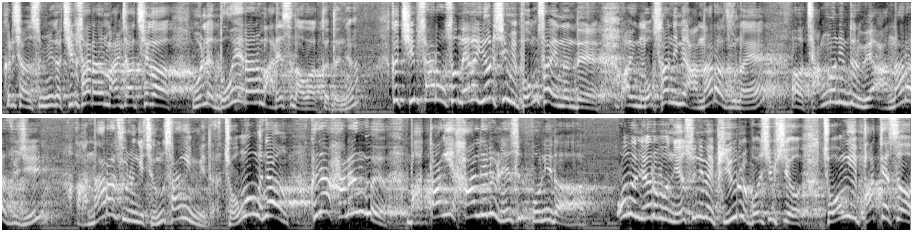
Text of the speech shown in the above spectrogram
그렇지 않습니까? 집사라는 말 자체가 원래 노예라는 말에서 나왔거든요. 그 집사로서 내가 열심히 봉사했는데, 아, 목사님이 안 알아주네? 아, 장로님들이 왜 안 알아주지? 안 알아주는 게 정상입니다. 종은 그냥, 그냥 하는 거예요. 마땅히 할 일을 했을 뿐이다. 오늘 여러분 예수님의 비유를 보십시오. 종이 밭에서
